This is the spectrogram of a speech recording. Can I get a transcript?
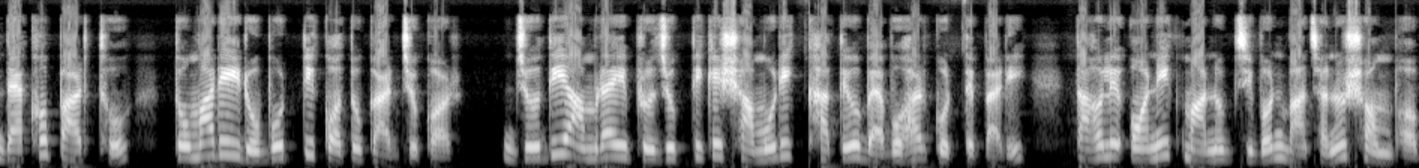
দেখো পার্থ, তোমার এই রোবটটি কত কার্যকর। যদি আমরা এই প্রযুক্তিকে সামরিক খাতেও ব্যবহার করতে পারি, তাহলে অনেক মানব জীবন বাঁচানো সম্ভব।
